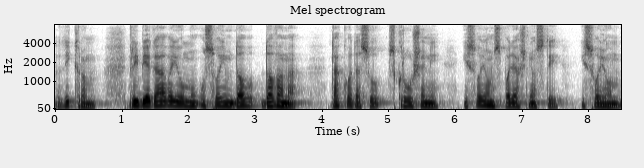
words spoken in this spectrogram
zikrom, pribjegavaju mu u svojim dov dovama, tako da su skrušeni i svojom spoljašnjosti i svojom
